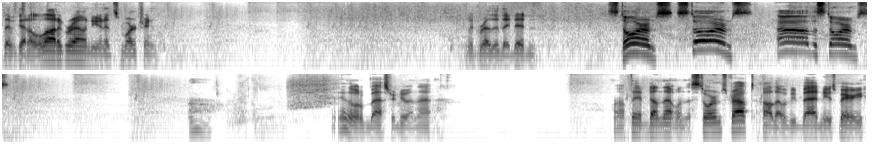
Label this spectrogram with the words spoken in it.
They've got a lot of ground units marching. We'd rather they didn't. Storms! Storms! Oh, the storms! You're the little bastard doing that. Well, if they had done that when the storms dropped, oh, that would be bad news, Barry.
